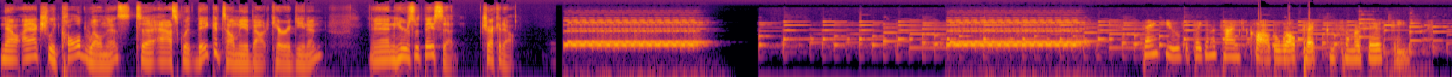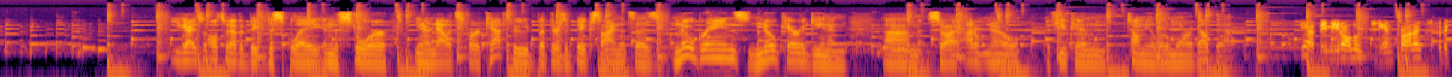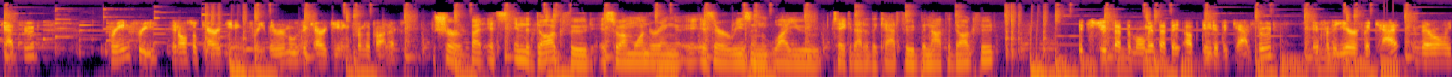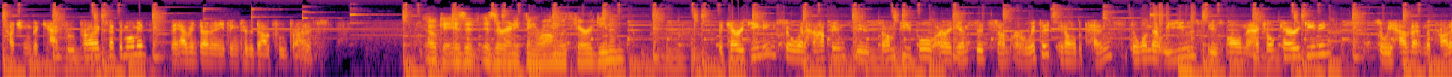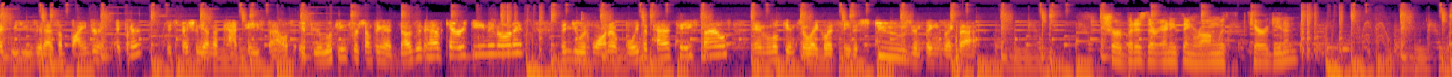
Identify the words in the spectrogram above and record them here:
Now, I actually called Wellness to ask what they could tell me about carrageenan, and here's what they said. Check it out. Thank you for taking the time to call the WellPet Consumer Affairs team you guys also have a big display in the store. You know, now it's for cat food, but there's a big sign that says no grains, no carrageenan. Um, so I, I don't know if you can tell me a little more about that. Yeah, they made all those canned products for the cat food grain free and also carrageenan free. They removed the carrageenan from the products. Sure, but it's in the dog food, so I'm wondering is there a reason why you take it out of the cat food but not the dog food? It's just at the moment that they updated the cat food for the year of the cat, and they're only touching the cat food products at the moment. They haven't done anything to the dog food products. Okay, is it is there anything wrong with carrageenan? The carrageenan, so what happens is some people are against it, some are with it. It all depends. The one that we use is all natural carrageenan. So we have that in the product. We use it as a binder and thickener, especially on the pate styles. If you're looking for something that doesn't have carrageenan on it, then you would want to avoid the pate styles and look into like let's say the stews and things like that. Sure, but is there anything wrong with carrageenan?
